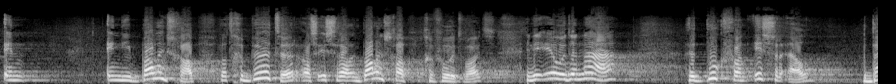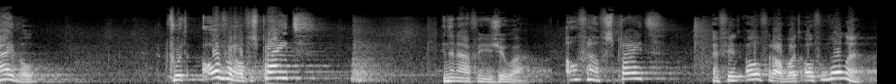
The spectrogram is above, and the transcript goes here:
In, in die ballingschap, wat gebeurt er als Israël in ballingschap gevoerd wordt? In die eeuwen daarna, het boek van Israël, de Bijbel, wordt overal verspreid. In de naam van Yeshua. Overal verspreid. En vindt overal, wordt overwonnen.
